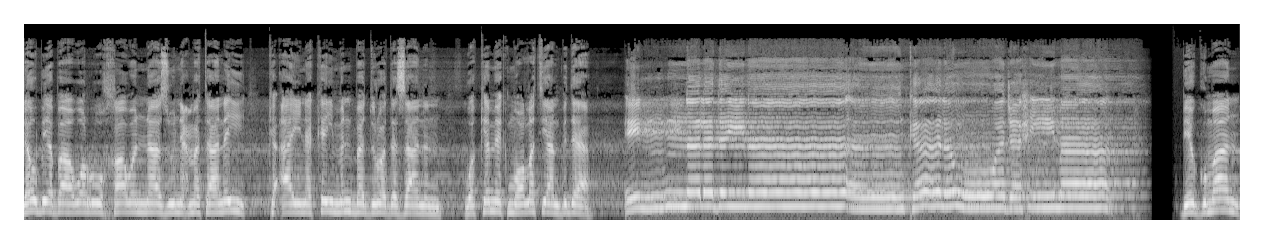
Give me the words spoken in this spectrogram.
لەو بێ باوەڕ و خاوەن ناز و نعمەتانەی کە ئاینەکەی من بە درۆ دەزانن و کەمێک مۆڵەتیان بدە إن لدينا أنكالا وجحيما. بێگومان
